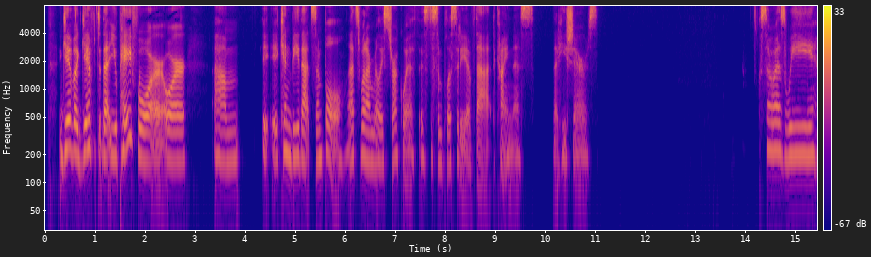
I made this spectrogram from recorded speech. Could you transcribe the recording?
give a gift that you pay for, or um, it, it can be that simple. That's what I'm really struck with is the simplicity of that kindness that he shares. So as we,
